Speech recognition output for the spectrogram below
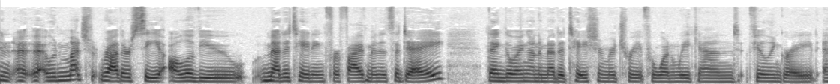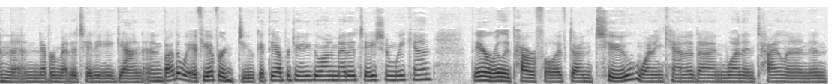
I would much rather see all of you meditating for 5 minutes a day than going on a meditation retreat for one weekend, feeling great, and then never meditating again. And by the way, if you ever do get the opportunity to go on a meditation weekend, they are really powerful. I've done two, one in Canada and one in Thailand, and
